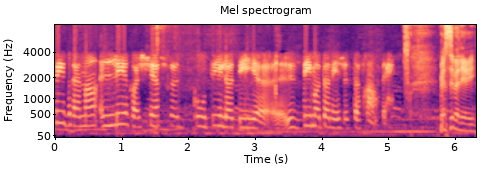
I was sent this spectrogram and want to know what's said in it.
c'est vraiment les recherches du côté là, des, des motoneigistes français. Merci Valérie.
